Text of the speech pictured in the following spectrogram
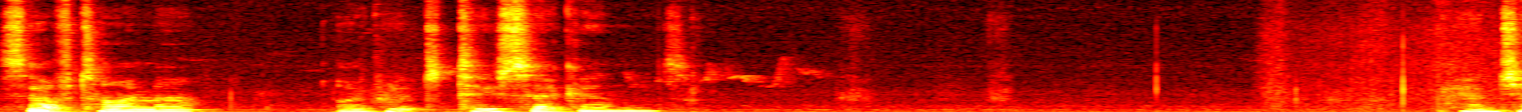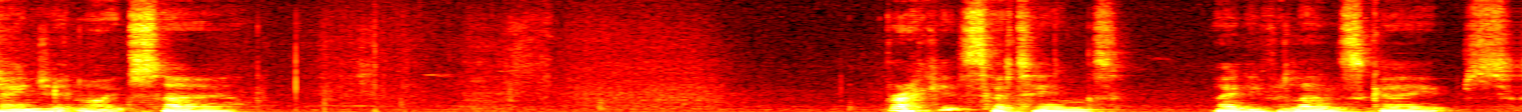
self timer, I put it to 2 seconds. Can change it like so. Bracket settings, mainly for landscapes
